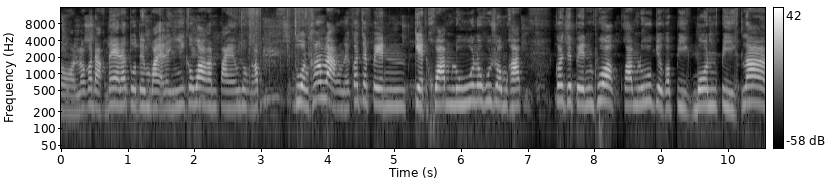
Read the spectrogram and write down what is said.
นอนแล้วก็ดักแด้แล้วตัวเต็มวัยอะไรอย่างนี้ก็ว่ากันไปนะผู้ชมครับ ส่วนข้างหลังเนี่ยก็จะเป็นเกร็ดความรู้นะผู้ชมครับ ก็จะเป็นพวกความรู้เกี่ยวกับปีกบนปีกล่าง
